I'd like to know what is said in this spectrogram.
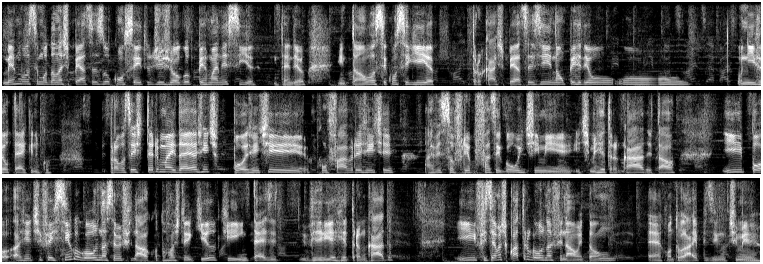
mesmo você mudando as peças, o conceito de jogo permanecia, entendeu? Então você conseguia trocar as peças e não perder o, o, o nível técnico. Para vocês terem uma ideia, a gente, pô, a gente com o Fábio, a gente às vezes sofria por fazer gol em time, em time retrancado e tal. E, pô, a gente fez cinco gols na semifinal contra o Roster que em tese viria retrancado. E fizemos quatro gols na final, então, é, contra o Leipzig, um time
